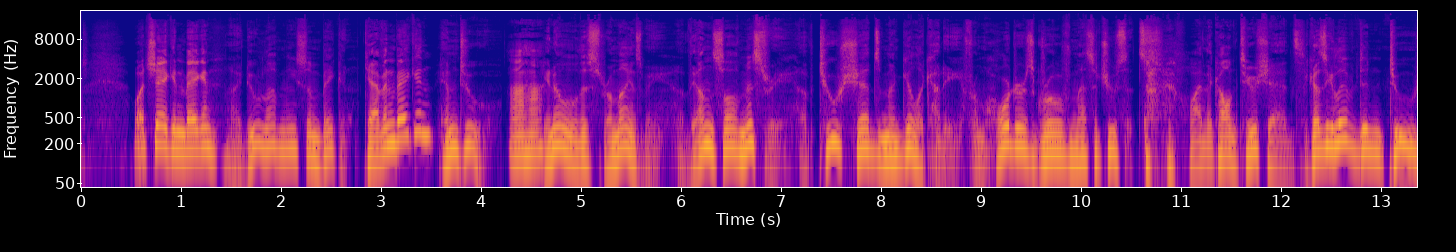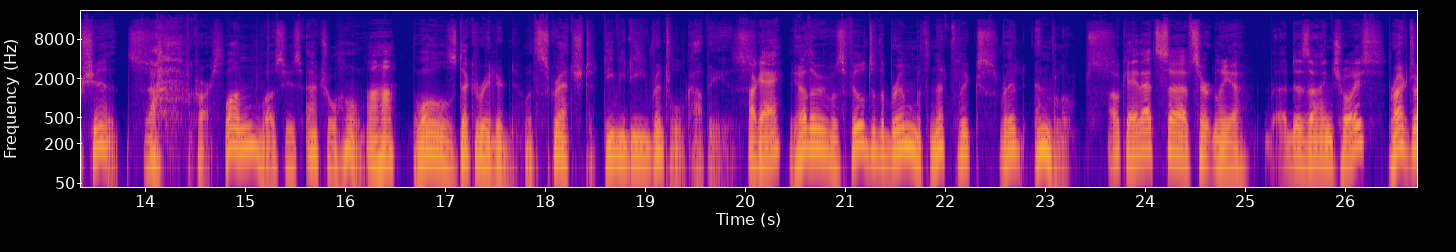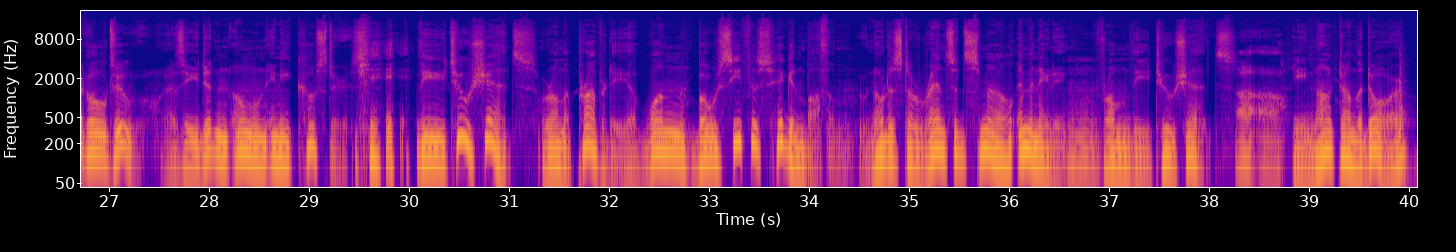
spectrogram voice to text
What's shaking, Bacon? I do love me some bacon. Kevin Bacon? Him too. Uh huh. You know, this reminds me of the unsolved mystery of Two Sheds McGillicuddy from Hoarders Grove, Massachusetts. Why'd they call him Two Sheds? because he lived in two sheds. of course. One was his actual home. Uh huh. The walls decorated with scratched DVD rental copies. Okay. The other was filled to the brim with Netflix red envelopes. Okay, that's uh, certainly a, a design choice. Practical, too, as he didn't own any coasters. the two sheds were on the property of one Bocephus Higginbotham, who noticed a rancid smell emanating from the two sheds. Uh oh. He knocked on the door,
